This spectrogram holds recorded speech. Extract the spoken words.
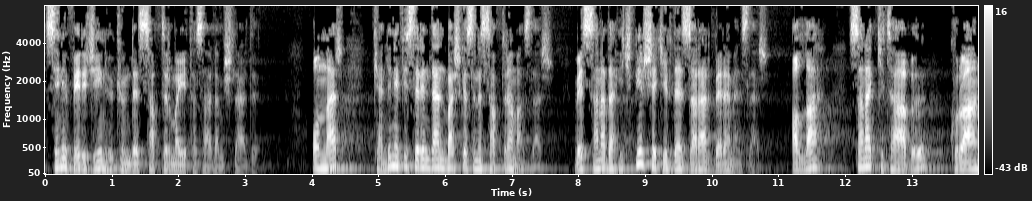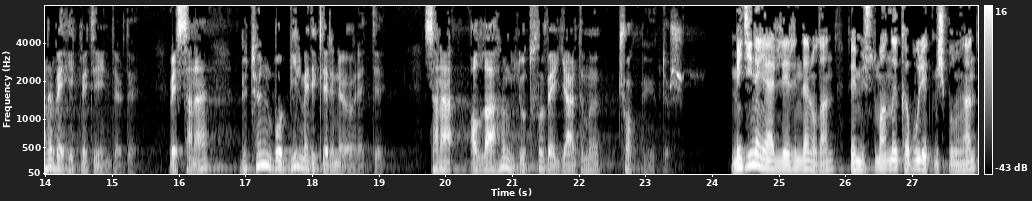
seni vereceğin hükümde saptırmayı tasarlamışlardı. Onlar kendi nefislerinden başkasını saptıramazlar ve sana da hiçbir şekilde zarar veremezler. Allah sana kitabı, Kur'an'ı ve hikmeti indirdi ve sana bütün bu bilmediklerini öğretti. Sana Allah'ın lütfu ve yardımı çok büyüktür. Medine yerlilerinden olan ve Müslümanlığı kabul etmiş bulunan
